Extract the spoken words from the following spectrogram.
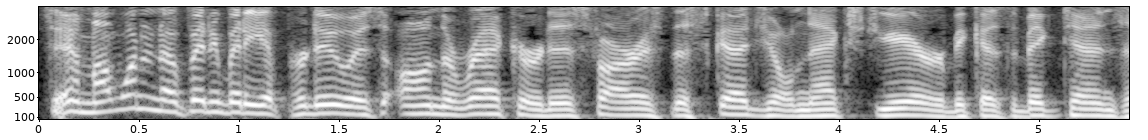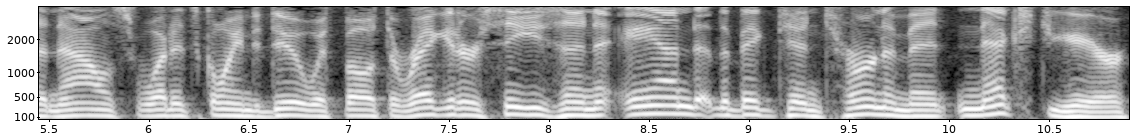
Sam, I want to know if anybody at Purdue is on the record as far as the schedule next year because the Big Ten's announced what it's going to do with both the regular season and the Big Ten tournament next year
